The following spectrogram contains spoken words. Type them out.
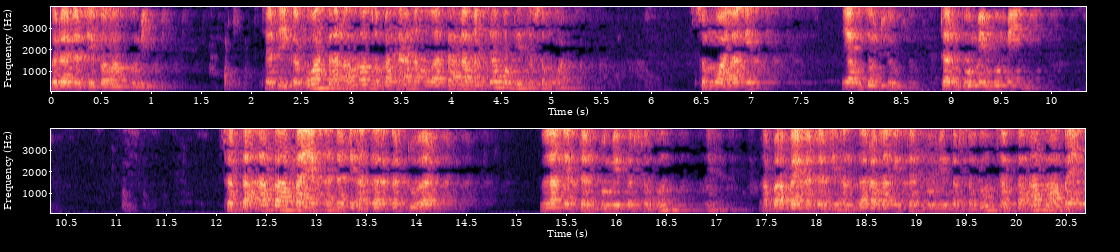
berada di bawah bumi. Jadi kekuasaan Allah Subhanahu wa taala mencakup itu semua. Semua langit yang tujuh dan bumi-bumi serta apa-apa yang ada di antara kedua langit dan bumi tersebut apa-apa yang ada di antara langit dan bumi tersebut serta apa-apa yang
